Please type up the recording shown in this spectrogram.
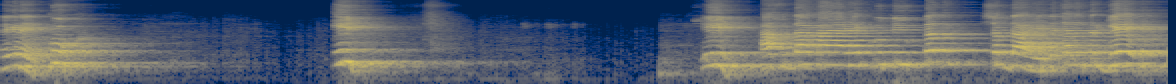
हे की नाही कुक इट इट हा सुद्धा काय आहे? कृतीयुक्त शब्द आहे. त्याच्यानंतर गेट.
